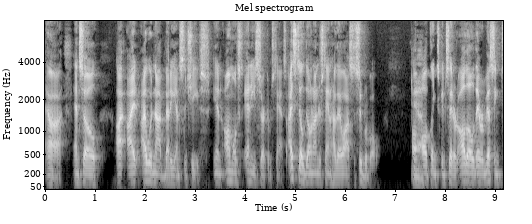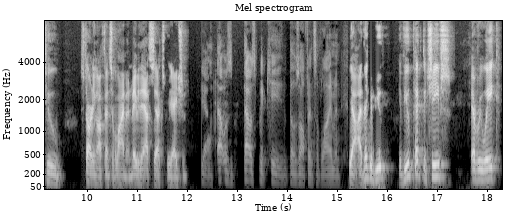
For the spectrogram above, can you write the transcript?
uh, and so I, I, I would not bet against the Chiefs in almost any circumstance. I still don't understand how they lost the Super Bowl all, yeah. all things considered. Although they were missing two starting offensive lineman. Maybe that's the explanation. Yeah, that was that was big key with those offensive linemen. Yeah, I think if you if you pick the Chiefs every week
